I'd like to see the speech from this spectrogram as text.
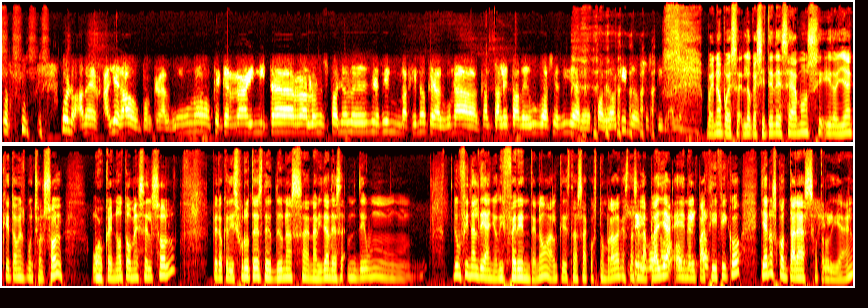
bueno, a ver, ha llegado porque alguno que querrá imitar a los españoles y así, me imagino que alguna cantaleta de uvas y así, pero aquí no se estila. Bueno, pues lo que sí te deseamos, ya que tomes mucho el sol o que no tomes el sol, pero que disfrutes de, de unas navidades, de un de un final de año diferente, ¿no? Al que estás acostumbrada, que estás en la playa, en el Pacífico. Ya nos contarás otro día, ¿eh?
